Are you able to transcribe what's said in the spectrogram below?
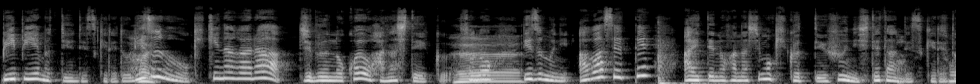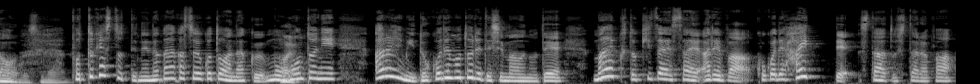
BPM って言うんですけれど、はいリズムを聞きながら自分の声を話していく。へーそのリズムに合わせて相手の話も聞くっていう風にしてたんですけれど、ね。ポッドキャストってね、なかなかそういうことはなく、もうはい本当に、ある意味どこでも撮れてしまうので、マイクと機材さえあれば、ここで入ってスタートしたらば、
